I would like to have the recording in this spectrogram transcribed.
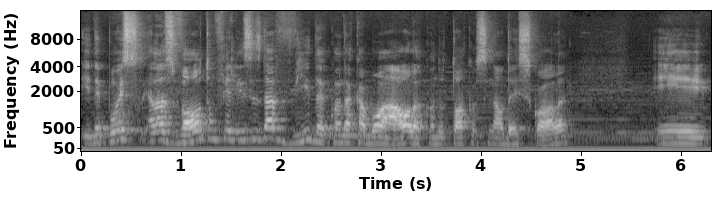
E depois elas voltam felizes da vida quando acabou a aula, quando toca o sinal da escola. E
